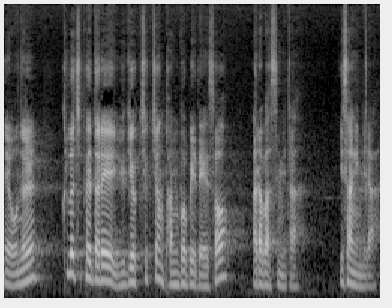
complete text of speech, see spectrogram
네, 오늘 클러치 페달의 유격 측정 방법에 대해서 알아봤습니다. 이상입니다.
